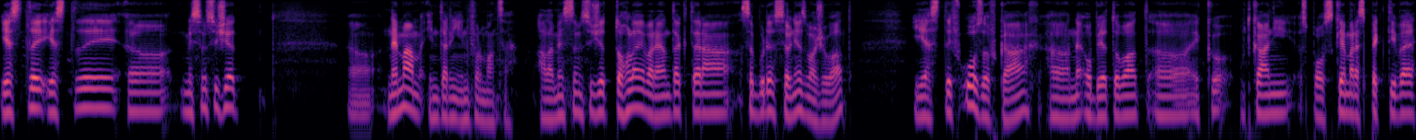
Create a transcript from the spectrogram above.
Jestli, jestli myslím si, že nemám interní informace, ale myslím si, že tohle je varianta, která se bude silně zvažovat, jestli v úvozovkách uh, neobětovat uh, jako utkání s Polskem, respektive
